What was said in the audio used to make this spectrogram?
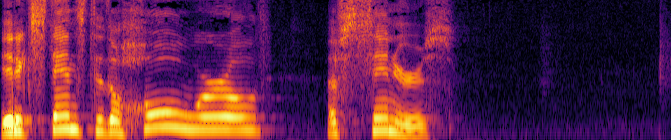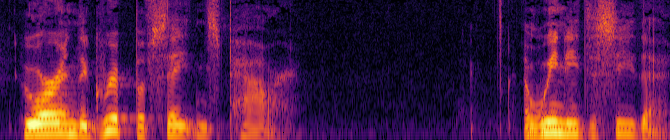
It extends to the whole world of sinners who are in the grip of Satan's power. And we need to see that.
